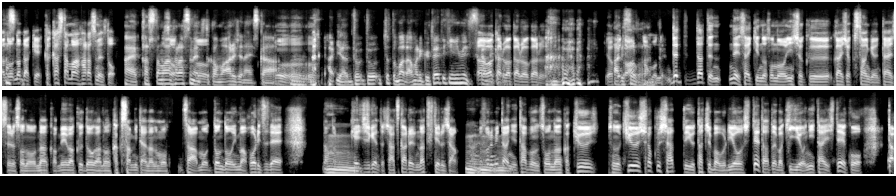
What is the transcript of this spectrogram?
あの、なんだっけ、カカスタマーハラスメント。はい、カスタマーハラスメントとかもあるじゃないですかう。んうんうん。あ、いや、ど、ど、ちょっとまだあまり具体的にイメージつかないわかるわかかるわかる。いや、ありそうだなると思うね。で、だってね、最近のその飲食、外食産業に対するそのなんか迷惑動画の拡散みたいなのもさ、もうどんどん今法律で、なんだろううん刑事事件として扱われるようになってきてるじゃん。うんうんそれみたいに多分、そのなんか、求、その求職者っていう立場を利用して、例えば企業に対して、こう、た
